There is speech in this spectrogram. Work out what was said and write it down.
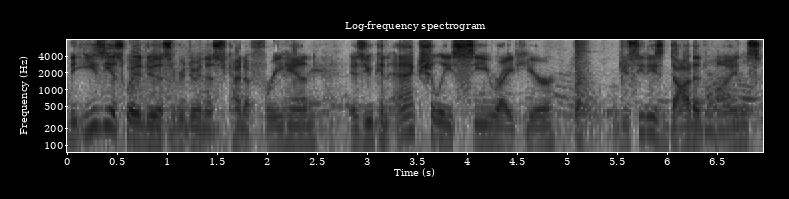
the easiest way to do this if you're doing this kind of freehand is you can actually see right here, you see these dotted lines?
